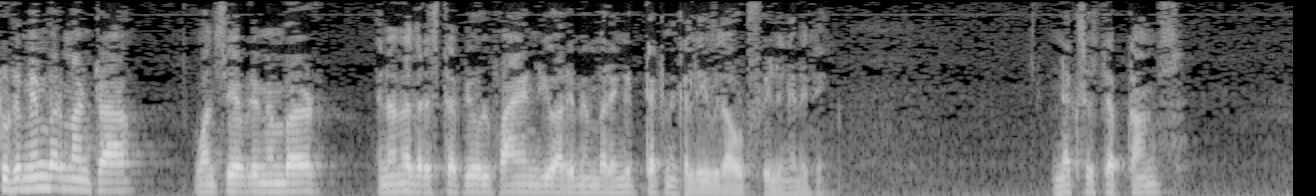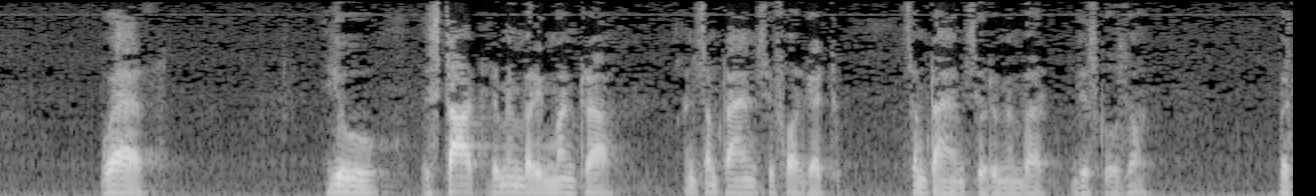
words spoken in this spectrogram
to remember mantra. Once you have remembered, in another step you will find you are remembering it technically without feeling anything. Next step comes where you start remembering mantra and sometimes you forget, sometimes you remember, this goes on. But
